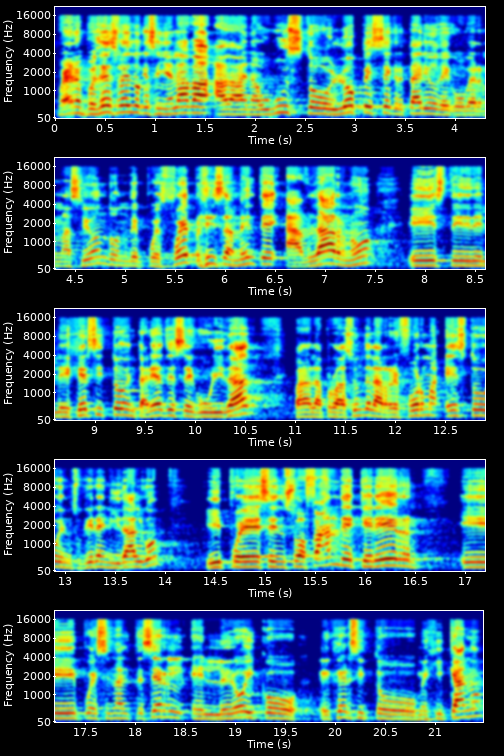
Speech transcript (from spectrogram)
bueno, pues eso es lo que señalaba Adán Augusto López, secretario de Gobernación, donde pues fue precisamente hablar, ¿no? Este, del ejército en tareas de seguridad para la aprobación de la reforma, esto en su gira en Hidalgo, y pues en su afán de querer eh, pues enaltecer el heroico ejército mexicano,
